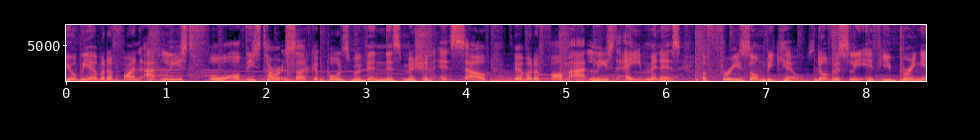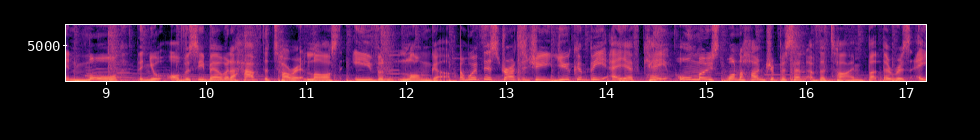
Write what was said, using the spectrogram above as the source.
you'll be able to find at least four of these turret circuit boards within this mission itself to be able to farm at least eight minutes of free zombie kills. And obviously, if you bring in more, then you'll obviously be able to have the turret last even longer. And with this strategy, you can be AFK almost 100% of the time, but there is a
